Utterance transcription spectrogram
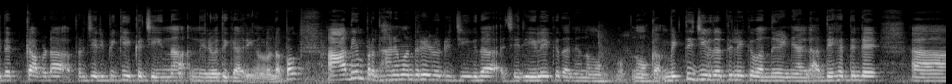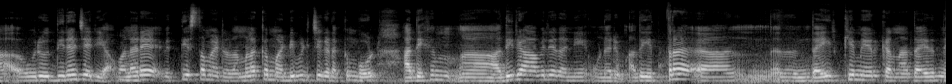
ഇതൊക്കെ അവിടെ പ്രചരിപ്പിക്കുകയൊക്കെ ചെയ്യുന്ന നിരവധി കാര്യങ്ങളുണ്ട്. അപ്പം ആദ്യം പ്രധാനമന്ത്രിയുടെ ഒരു ജീവിത ചര്യയിലേക്ക് തന്നെ നമുക്ക് നോക്കാം. വ്യക്തി ജീവിതത്തിലേക്ക് വന്നു കഴിഞ്ഞാൽ അദ്ദേഹത്തിന്റെ ഒരു ദിനചര്യ വളരെ വ്യത്യസ്തമായിട്ടുള്ള നമ്മളൊക്കെ മടി പിടിച്ച് കിടക്കുമ്പോൾ അദ്ദേഹം അതിരാവിലെ തന്നെ ഉണരും. അത് എത്ര ദൈർഘ്യമേറി കിടന്നാൽ അതായത്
